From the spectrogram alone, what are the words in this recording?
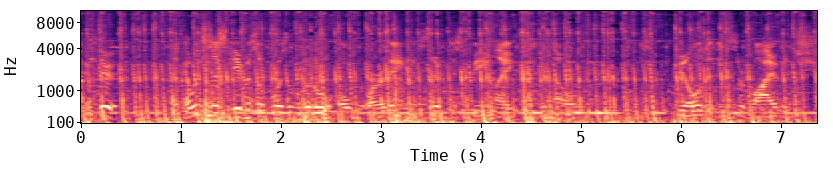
If they're like, I wish this game was a, was a little awarding instead of just being like, you know, build and survive and shoot.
